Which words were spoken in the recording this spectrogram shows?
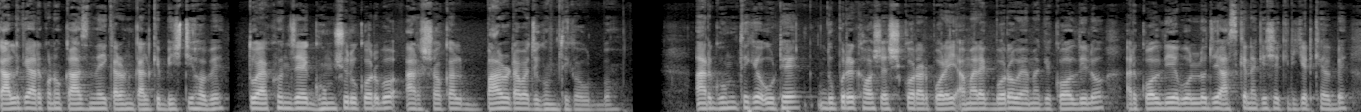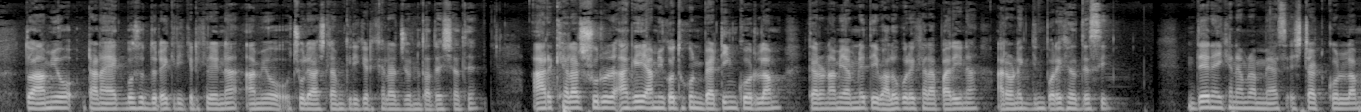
কালকে আর কোনো কাজ নেই, কারণ কালকে বৃষ্টি হবে। তো এখন যে ঘুম শুরু করব, আর সকাল বারোটা বাজে ঘুম থেকে উঠব। আর ঘুম থেকে উঠে দুপুরের খাওয়া শেষ করার পরেই আমার এক বড় ভাই আমাকে কল দিল, আর কল দিয়ে বলল যে আজকে নাকি সে ক্রিকেট খেলবে। তো আমিও টানা এক বছর ধরে ক্রিকেট খেলি না, আমিও চলে আসলাম ক্রিকেট খেলার জন্য তাদের সাথে। আর খেলার শুরুর আগেই আমি কতক্ষণ ব্যাটিং করলাম, কারণ আমি এমনিতেই ভালো করে খেলা পারি না, আর অনেক দিন পরে খেলতেছি। দেন এইখানে আমরা ম্যাচ স্টার্ট করলাম,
